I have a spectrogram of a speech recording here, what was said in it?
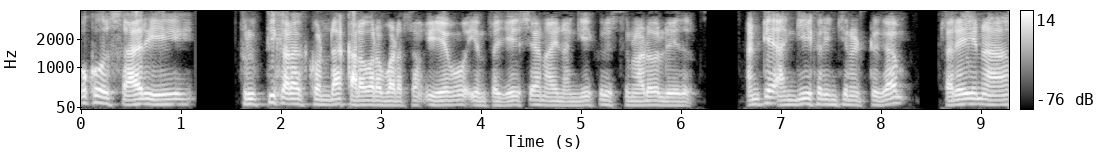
ఒక్కోసారి తృప్తి కలగకుండా కలవరపడతాం. ఏమో ఇంత చేశాను ఆయన అంగీకరిస్తున్నాడో లేదో. అంటే అంగీకరించినట్టుగా సరైన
